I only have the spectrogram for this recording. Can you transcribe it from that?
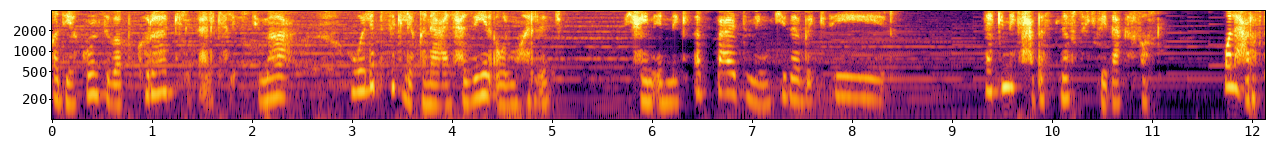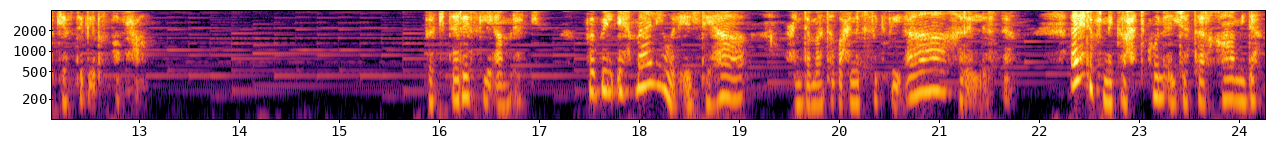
قد يكون سبب كرهك لذلك الاجتماع هو لبسك لقناع الحزين أو المهرج في حين إنك أبعد من كذا بكثير. لكنك حبست نفسك في ذاك الفصل ولا عرفت كيف تقلب الصفحة. فاكترث لأمرك فبالإهمال والالتهاء وعندما تضع نفسك في آخر اللستة أعرف أنك راح تكون الجثة الخامدة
